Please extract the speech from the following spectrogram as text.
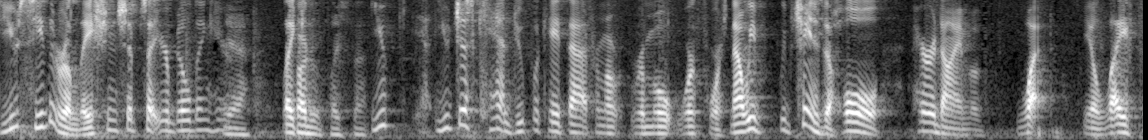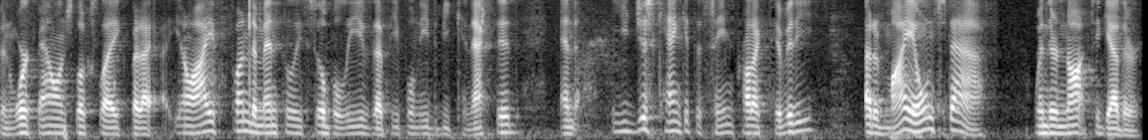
do you see the relationships that you're building here? Yeah. Like hard to replace that. you you just can't duplicate that from a remote workforce. Now we've we've changed the whole paradigm of what you know life and work balance looks like, but I you know I fundamentally still believe that people need to be connected, and you just can't get the same productivity out of my own staff when they're not together.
